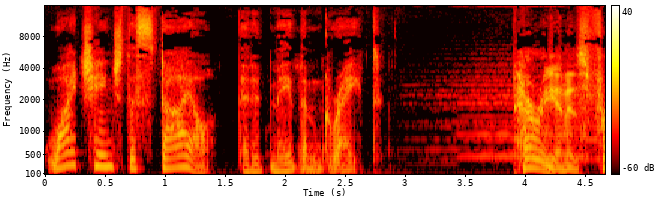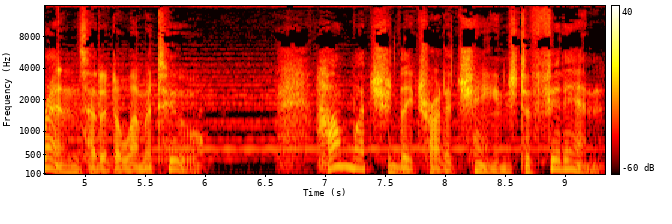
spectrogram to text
Why change the style that had made them great? Perry and his friends had a dilemma too. How much should they try to change to fit in?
